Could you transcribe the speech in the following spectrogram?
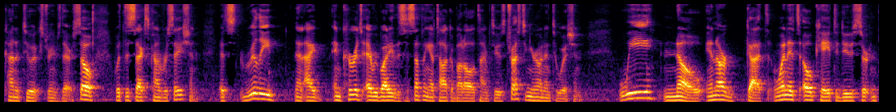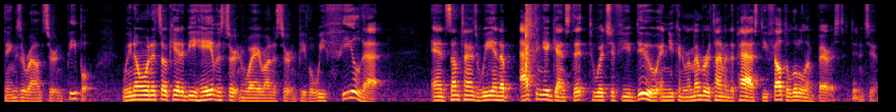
Kind of two extremes there. So with the sex conversation, it's really, and I encourage everybody, this is something I talk about all the time too, is trusting your own intuition. We know in our gut when it's okay to do certain things around certain people. We know when it's okay to behave a certain way around a certain people. We feel that. And sometimes we end up acting against it, to which if you do, and you can remember a time in the past, you felt a little embarrassed, didn't you?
